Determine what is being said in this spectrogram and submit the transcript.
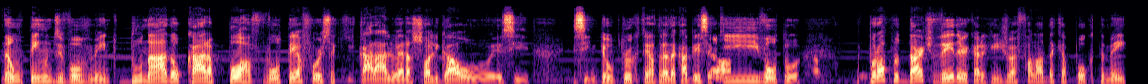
não tem um desenvolvimento. Do nada o cara, porra, voltei a força aqui. Caralho, era só ligar o- esse, esse interruptor que tem atrás da cabeça aqui e voltou. O próprio Darth Vader, cara, que a gente vai falar daqui a pouco também,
